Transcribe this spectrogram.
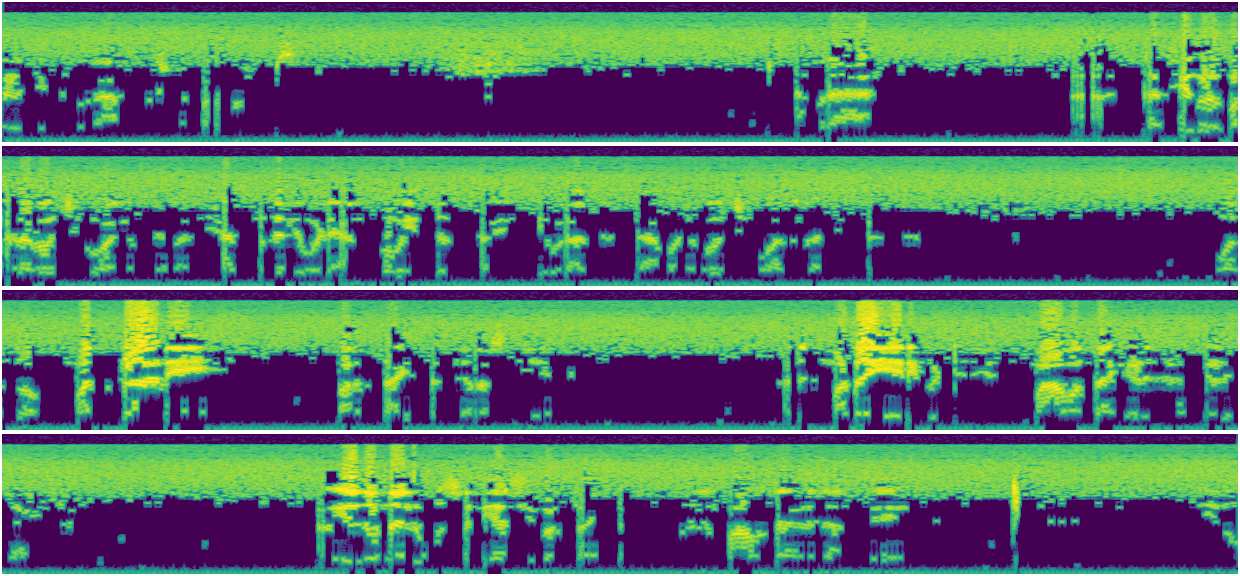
ಹೇಳ್ತಿದ್ರು ರಾಮಕೃಷ್ಣ ಪರಮಹಂಸ ಅವರ ಕಥೆಗಳು ಬಹಳ ರೋಚಕವಾಗಿರ್ತವೆ ಅಧ್ಯಾತ್ಮದಲ್ಲಿ ಒಳ್ಳೆ ಅನುಭವ ಇದ್ದಂತಾರೆ ಇವರಾದ್ರಿಂದ ಬಹಳ ರೋಚಕವಾದ ಕಥೆ. ಒಂದು ಮದ್ಗಾನೆ ಬರ್ತಾ ಇದ್ದಂತೆ ರಸ್ತೆಯಲ್ಲಿ ಅದಕ್ಕೆ ಮದ ಏರಿಬಿಟ್ಟಿದೆ. ಮಾವತ ಹೇಳಿದ ಹೇಳ್ತಾ ಇದ್ದ ಎದುರಿನಲ್ಲಿ ಒಬ್ಬ ಸನ್ಯಾಸಿ ಬರ್ತಾ ಇದ್ದ. ಮಾವತ ಹೇಳಿದಂತೆ ನೀನು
